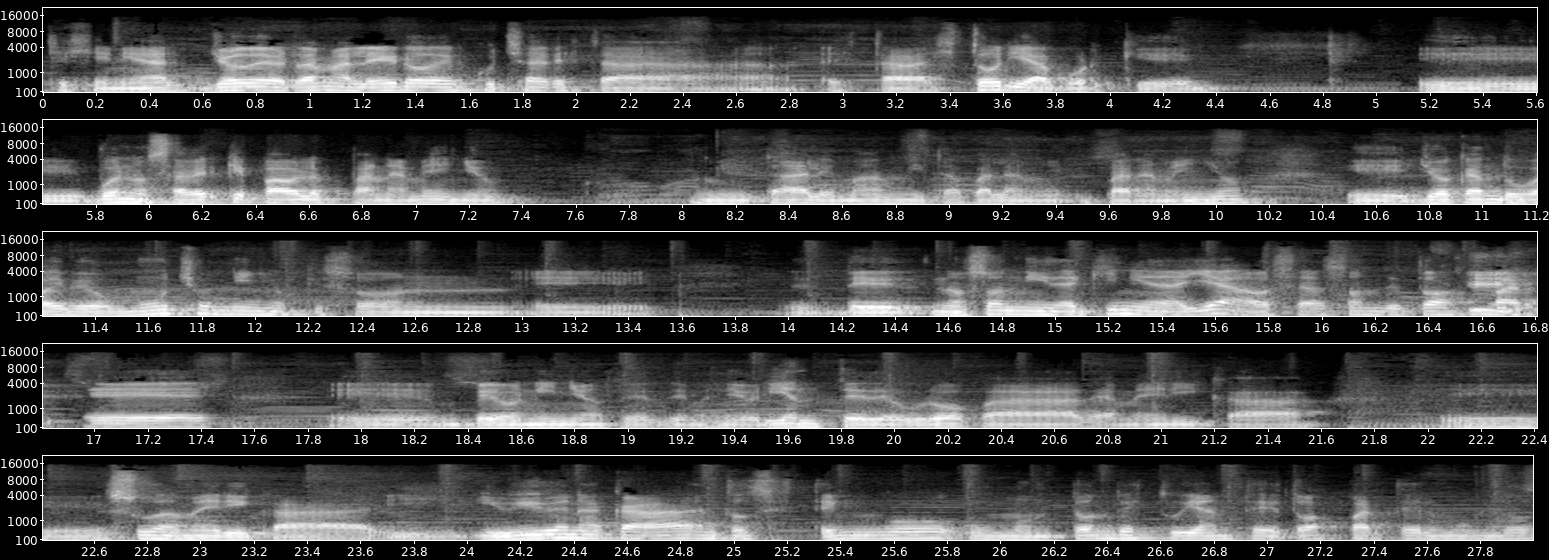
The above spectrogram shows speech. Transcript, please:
Qué genial. Yo de verdad me alegro de escuchar esta, esta historia porque, eh, bueno, saber que Pablo es panameño, mitad alemán, mitad panameño. Eh, yo acá en Dubái veo muchos niños que son, eh, de, no son ni de aquí ni de allá, o sea, son de todas partes. Eh, veo niños de, Medio Oriente, de Europa, de América, Sudamérica, y, viven acá, entonces tengo un montón de estudiantes de todas partes del mundo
